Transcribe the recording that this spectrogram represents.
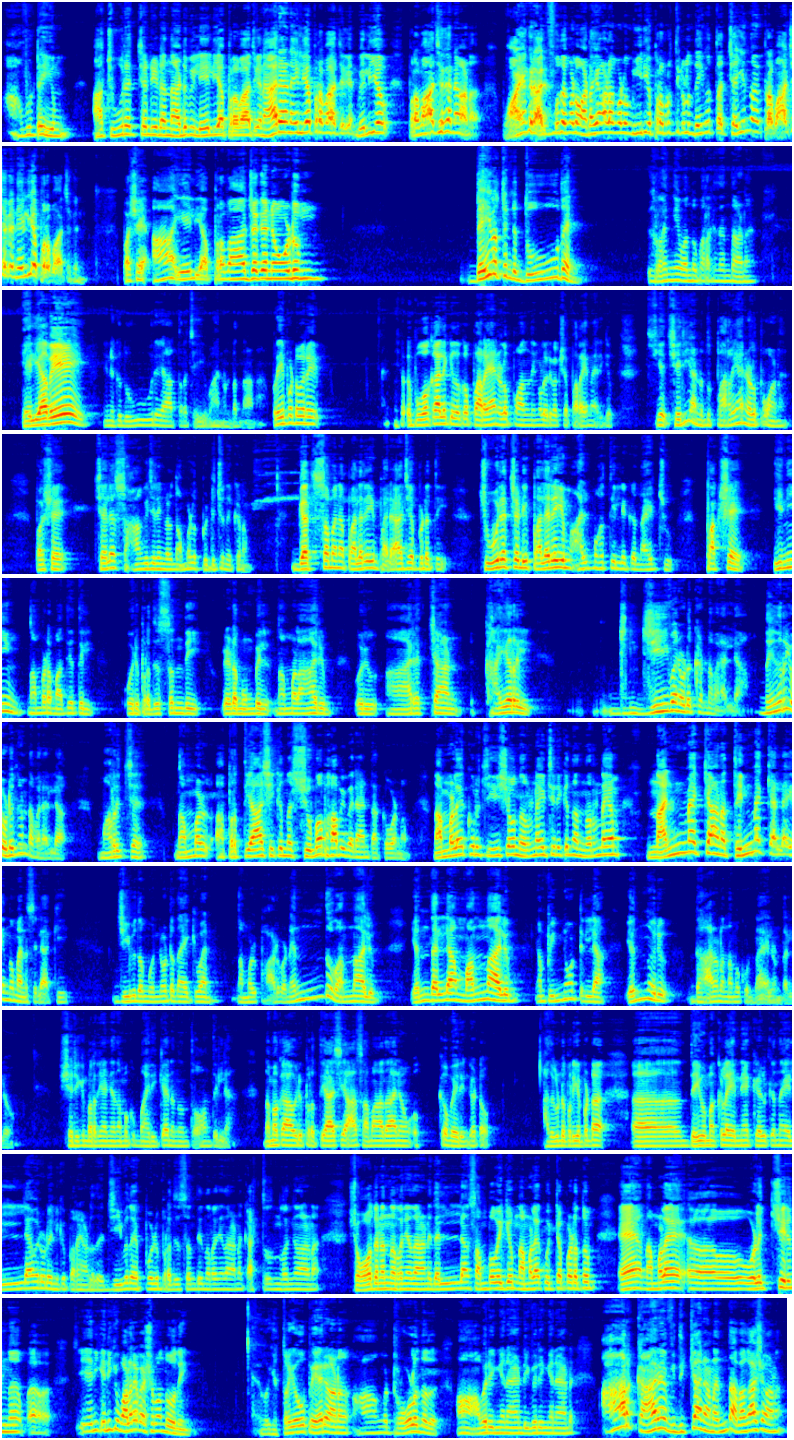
അവിടെയും ആ ചൂരച്ചെടിയുടെ നടുവിൽ ഏലിയ പ്രവാചകൻ ആരാണ് ഏലിയ പ്രവാചകൻ? വലിയ പ്രവാചകനാണ്. ഭയങ്കര അത്ഭുതങ്ങളും അടയാളങ്ങളും വീര്യപ്രവൃത്തികളും ദൈവത്തെ ചെയ്യുന്ന പ്രവാചകൻ ഏലിയ പ്രവാചകൻ. പക്ഷെ ആ ഏലിയ പ്രവാചകനോടും ദൈവത്തിന്റെ ദൂതൻ ഇറങ്ങി വന്ന് പറഞ്ഞത് എന്താണ്? ഏലിയാവേ നിനക്ക് ദൂരെ യാത്ര ചെയ്യുവാനുണ്ടെന്നാണ്. പ്രിയപ്പെട്ടവരെ പൂവക്കാലയ്ക്ക് ഇതൊക്കെ പറയാൻ എളുപ്പമാണ് നിങ്ങൾ ഒരുപക്ഷെ പറയുമായിരിക്കും ശരിയാണ് ഇത് പറയാൻ എളുപ്പമാണ്. പക്ഷേ ചില സാഹചര്യങ്ങൾ നമ്മൾ പിടിച്ചു നിൽക്കണം. ഗത്സമന പലരെയും പരാജയപ്പെടുത്തി ചൂരച്ചെടി പലരെയും ആത്മഹത്യയിലേക്ക് നയിച്ചു. പക്ഷേ ഇനിയും നമ്മുടെ മധ്യത്തിൽ ഒരു പ്രതിസന്ധിയുടെ മുമ്പിൽ നമ്മൾ ആരും ഒരു അരച്ചാൺ കയറിൽ ജീവൻ ഒടുക്കേണ്ടവരല്ല നീറി ഒടുക്കേണ്ടവരല്ല മറിച്ച് നമ്മൾ പ്രത്യാശിക്കുന്ന ശുഭഭാവി വരാൻ തക്കവണ്ണം. നമ്മളെക്കുറിച്ച് ഈശോ നിർണയിച്ചിരിക്കുന്ന നിർണയം നന്മയ്ക്കാണ് തിന്മയ്ക്കല്ല എന്ന് മനസ്സിലാക്കി ജീവിതം മുന്നോട്ട് നയിക്കുവാൻ നമ്മൾ പാടുപെടണം. എന്ത് വന്നാലും എന്തെല്ലാം വന്നാലും ഞാൻ പിന്നോട്ടില്ല എന്നൊരു ധാരണ നമുക്കുണ്ടായാലുണ്ടല്ലോ. ശരിക്കും പറഞ്ഞു കഴിഞ്ഞാൽ നമുക്ക് മരിക്കാനൊന്നും തോന്നത്തില്ല. നമുക്ക് ആ ഒരു പ്രത്യാശ ആ സമാധാനവും ഒക്കെ വരും കേട്ടോ. അതുകൊണ്ട് പ്രിയപ്പെട്ട ദൈവമക്കളെ എന്നെ കേൾക്കുന്ന എല്ലാവരോടും എനിക്ക് പറയാനുള്ളത് ജീവിതം എപ്പോഴും പ്രതിസന്ധി നിറഞ്ഞതാണ് കഷ്ടത നിറഞ്ഞതാണ് ശോധനം നിറഞ്ഞതാണ് ഇതെല്ലാം സംഭവിക്കും നമ്മളെ കുറ്റപ്പെടുത്തും നമ്മളെ ഒളിച്ചിരുന്ന് എനിക്ക് എനിക്ക് വളരെ വിഷമം തോന്നി. എത്രയോ പേരാണ് ആ അങ്ങ് ട്രോളുന്നത്. ആ അവരിങ്ങനെയാണ്ട് ഇവരിങ്ങനെയാണ്ട്. ആർക്കാരെ വിധിക്കാനാണ്? എന്ത് അവകാശമാണ്?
